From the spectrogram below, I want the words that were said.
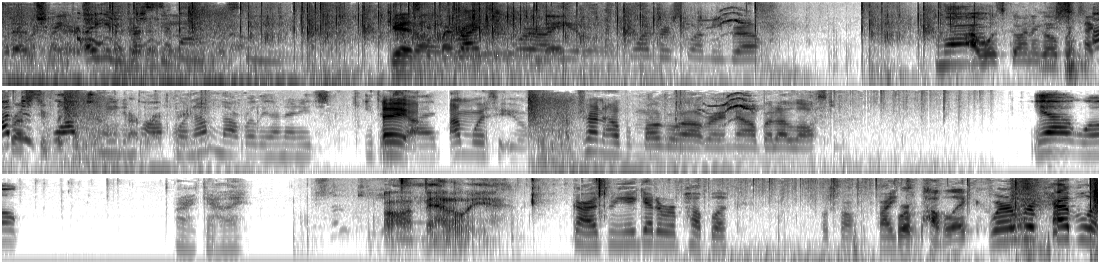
what I was made. I give Rusty, Rusty. Get Skip on. my Rising, radio where are today. you? One versus one, me, bro. Nah. I was going to go protect I'm Rusty, just but watching eating popcorn. I'm not really on any either Hey, side. I'm with you. I'm trying to help a muggle out right now, but I lost him. Yeah, well, Alright, Gally. Oh, Natalie. Guys, we need to get a republic. Let's all fight. Republic. We're a republic.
